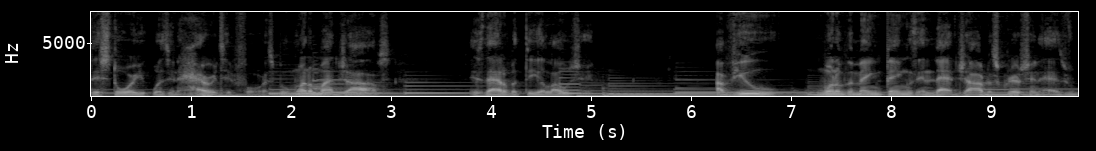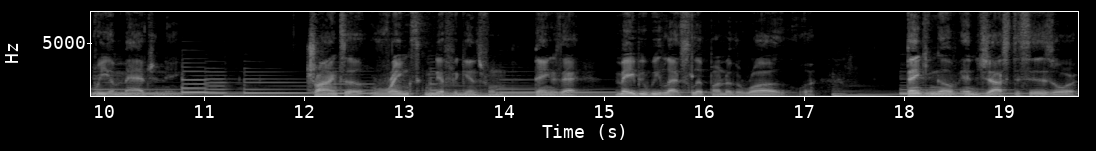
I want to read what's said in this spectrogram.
this story was inherited for us. But one of my jobs is that of a theologian. I view one of the main things in that job description as reimagining, trying to wring significance from things that maybe we let slip under the rug, or thinking of injustices or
